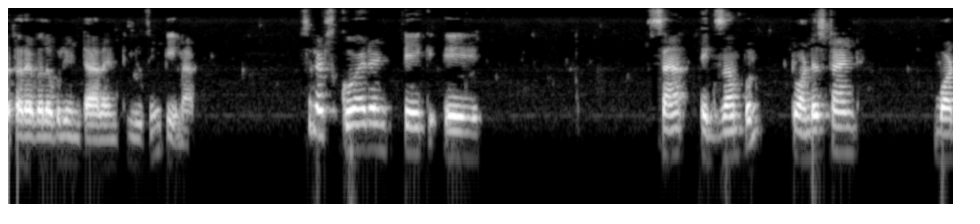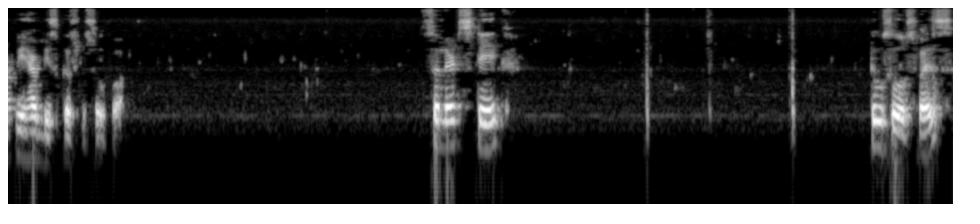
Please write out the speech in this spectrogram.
that are available in Talend using Tmap. So let's go ahead and take a example to understand what we have discussed so far. So let's take two source files.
